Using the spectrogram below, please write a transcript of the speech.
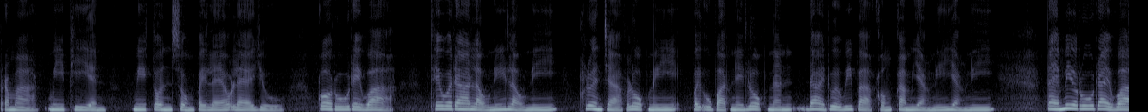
ประมาท มีเพียร มีตนส่งไปแล้วแลอยู่ ก็รู้ได้ว่า เทวดาเหล่านี้เหล่านี้ เคลื่อนจากโลกนี้ไปอุบัติในโลกนั้นได้ด้วยวิบากของกรรมอย่างนี้อย่างนี้ แต่ไม่รู้ได้ว่า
